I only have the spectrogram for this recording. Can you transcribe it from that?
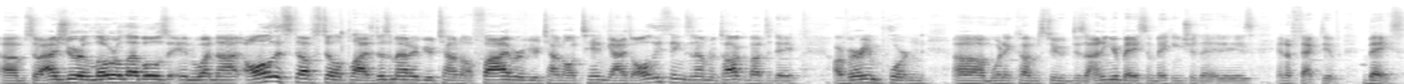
Um, so as you're at lower levels and whatnot, all this stuff still applies. It doesn't matter if you're Town Hall 5 or if you're Town Hall 10, guys. All these things that I'm going to talk about today are very important um, when it comes to designing your base and making sure that it is an effective base.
